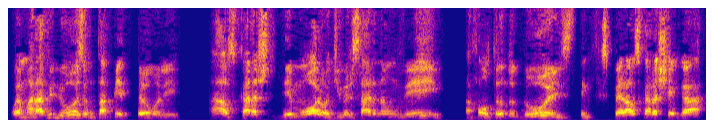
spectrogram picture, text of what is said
pô, é maravilhoso, é um tapetão ali. Ah, os caras demoram, o adversário não veio, tá faltando dois, tem que esperar os caras chegar.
